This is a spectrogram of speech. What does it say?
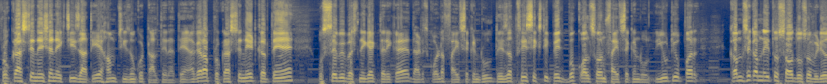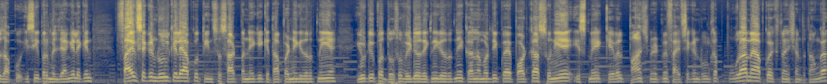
प्रोक्रास्टिनेशन एक चीज़ आती है, हम चीज़ों को टालते रहते हैं। अगर आप प्रोक्रास्टिनेट करते हैं, उससे भी बचने का एक तरीका है that is called a five second rule there is a three sixty page book also on five second rule YouTube पर कम से कम नहीं तो 100-200 वीडियोस आपको इसी पर मिल जाएँगे, लेकिन 5 सेकंड रूल के लिए आपको 360 पन्ने की किताब पढ़ने की ज़रूरत नहीं है यूट्यूब पर 200 वीडियो देखने की ज़रूरत नहीं है। कल अमरदीप का पॉडकास्ट सुनिए, इसमें केवल पाँच मिनट में फाइव सेकंड रूल का पूरा मैं आपको एक्सप्लेनेशन बताऊँगा।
